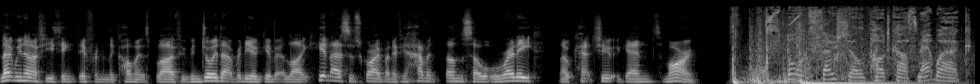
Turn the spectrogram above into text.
Let me know if you think different in the comments below. If you've enjoyed that video, give it a like, hit that subscribe button if you haven't done so already, and I'll catch you again tomorrow. Sports Social Podcast Network.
